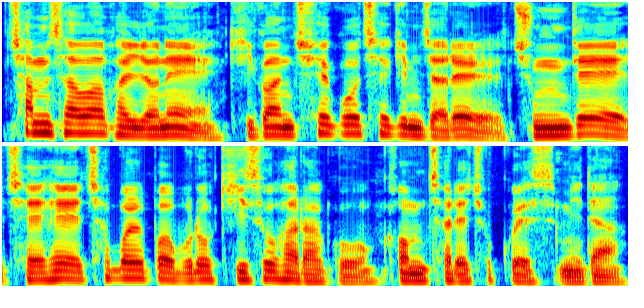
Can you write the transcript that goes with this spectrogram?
참사와 관련해 기관 최고 책임자를 중대 재해 처벌법으로 기소하라고 검찰에 촉구했습니다.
